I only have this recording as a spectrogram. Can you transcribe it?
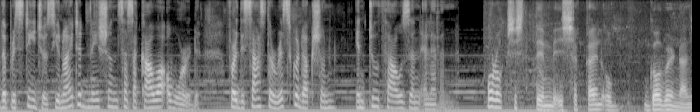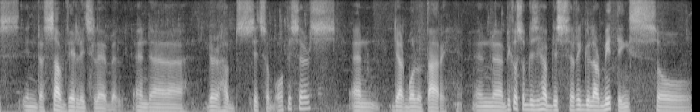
the prestigious United Nations Sasakawa Award for Disaster Risk Reduction in 2011. Purok system is a kind of governance in the sub-village level. And uh, there have seats of officers and they are voluntary. And uh, because of this, you have these regular meetings, so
